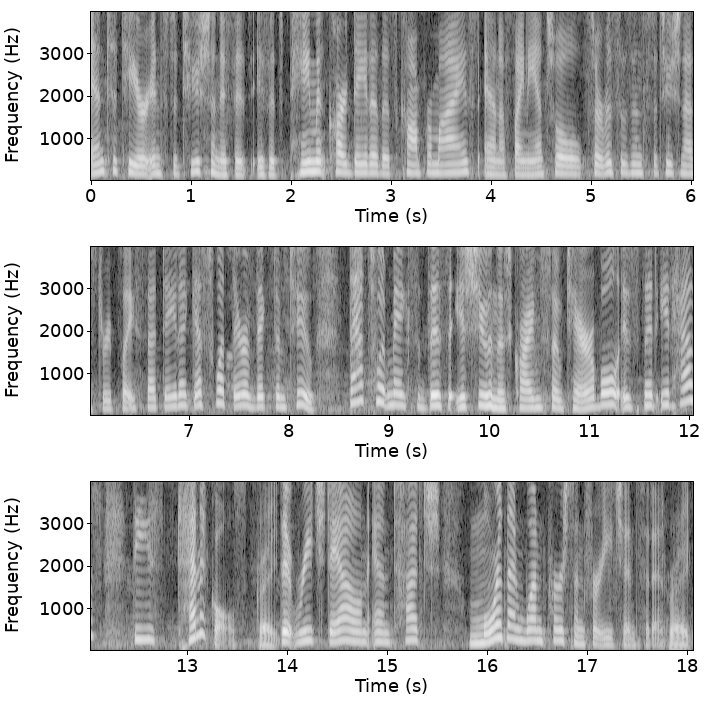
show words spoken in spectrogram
entity or institution if it if it's payment card data that's compromised and a financial services institution has to replace that data guess what they're a victim too that's what makes this issue and this crime so terrible is that it has these tentacles Right. that reach down and touch more than one person for each incident. Right.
